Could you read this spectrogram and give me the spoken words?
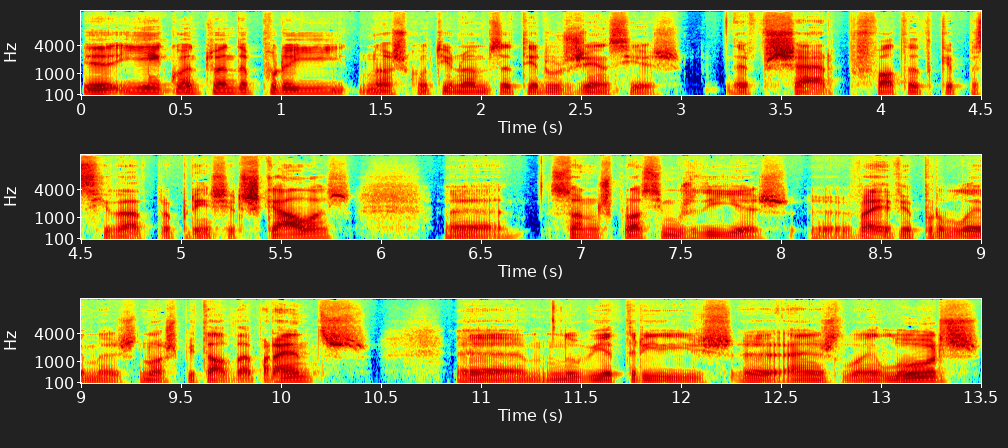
Uh, e enquanto anda por aí, nós continuamos a ter urgências a fechar por falta de capacidade para preencher escalas. só nos próximos dias vai haver problemas no Hospital de Abrantes, no Beatriz Ângelo em Loures,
